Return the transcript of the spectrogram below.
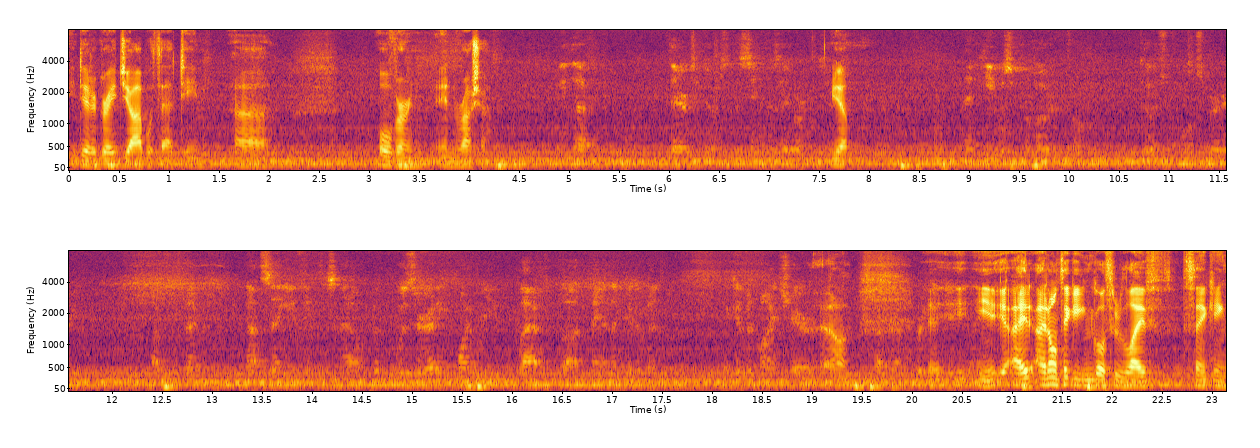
He did a great job with that team uh, over in, in Russia. He left there to go to the San Jose organization. Yep. And he was promoted from coach of Wilkes-Barre up to Becker. Not saying you think this now, but was there any point where you laughed and thought, man, that could have been, that could have been my chair? Uh, Stuck around pretty good." I, I don't think you can go through life thinking,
